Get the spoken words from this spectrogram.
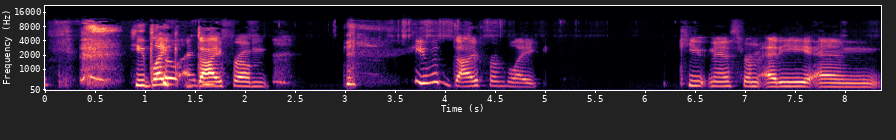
He'd like Kill Eddie. die from he would die from like cuteness from Eddie and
